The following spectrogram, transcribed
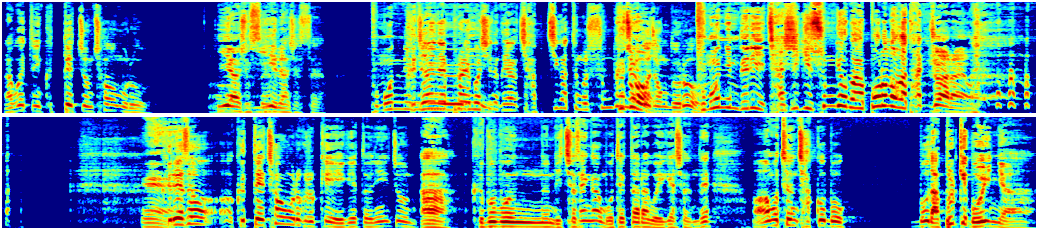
라고 했더니 그때 좀 처음으로 어, 이해하셨어요? 이해를 하셨어요. 부모님. 그 전에 프라이버시는 그냥 잡지 같은 걸 숨겨놓은? 거 정도로 부모님들이 자식이 숨겨봐야 포르노가 단 줄 알아요. 예. 그래서 어, 그때 처음으로 그렇게 얘기했더니 좀 아 그 부분은 미처 생각 못했다라고 얘기하셨는데 어, 아무튼 자꾸 뭐뭐 나쁠 게 뭐 있냐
